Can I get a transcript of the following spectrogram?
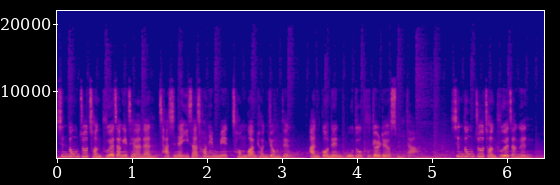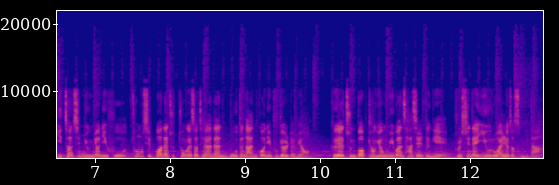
신동주 전 부회장이 제안한 자신의 이사 선임 및 정관 변경 등 안건은 모두 부결되었습니다. 신동주 전 부회장은 2016년 이후 총 10번의 주총에서 제안한 모든 안건이 부결되며 그의 준법 경영 위반 사실 등이 불신의 이유로 알려졌습니다.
